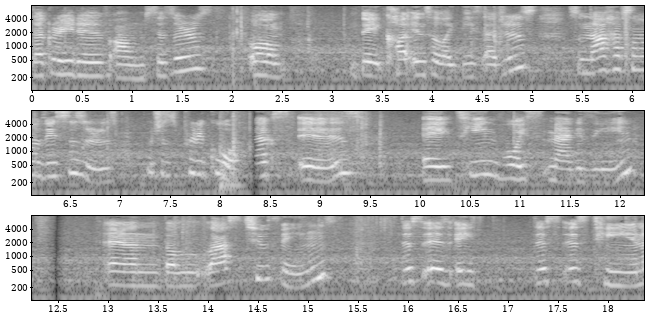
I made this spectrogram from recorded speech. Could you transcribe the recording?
decorative um scissors. Um they cut into like these edges. So now I have some of these scissors, which is pretty cool. Next is a Teen Voice magazine. And the last two things, this is a this is Teen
